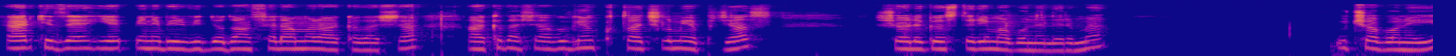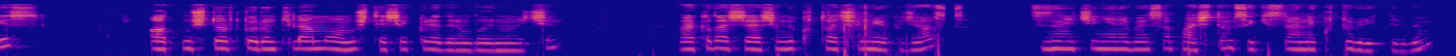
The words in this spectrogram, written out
Herkese yepyeni bir videodan selamlar arkadaşlar. Arkadaşlar bugün kutu açılımı yapacağız. Şöyle göstereyim abonelerimi. 3 aboneyiz. 64 görüntülenme olmuş. Teşekkür ederim bunun için. Arkadaşlar şimdi kutu açılımı yapacağız. Sizin için yeni bir hesap açtım. 8 tane kutu biriktirdim.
